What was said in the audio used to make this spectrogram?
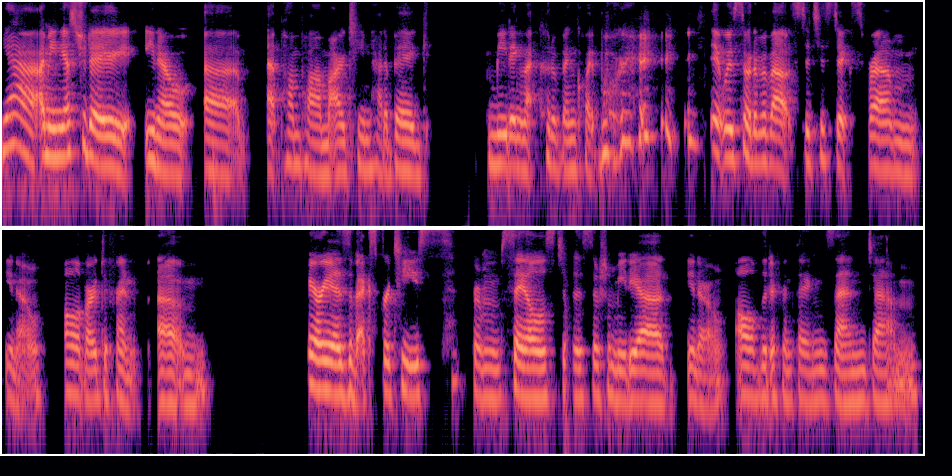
Yeah, I mean, yesterday, you know, uh, at Pom Pom, our team had a big meeting that could have been quite boring. It was sort of about statistics from, you know, all of our different um, areas of expertise from sales to social media, you know, all of the different things. And, um,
